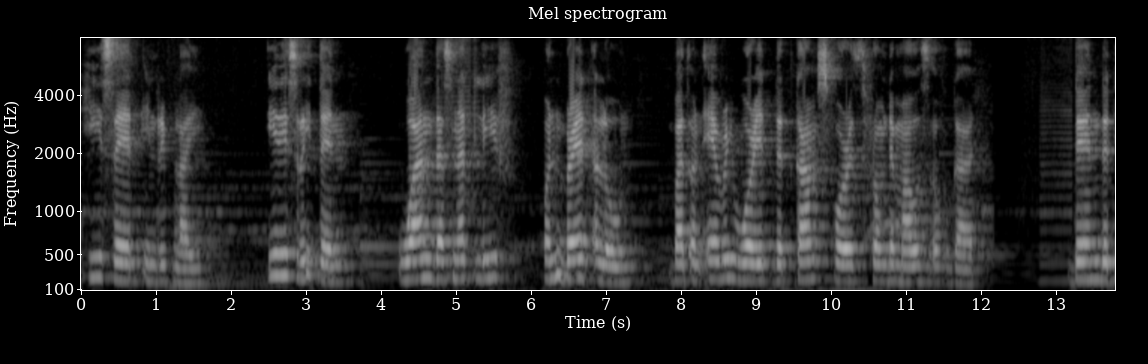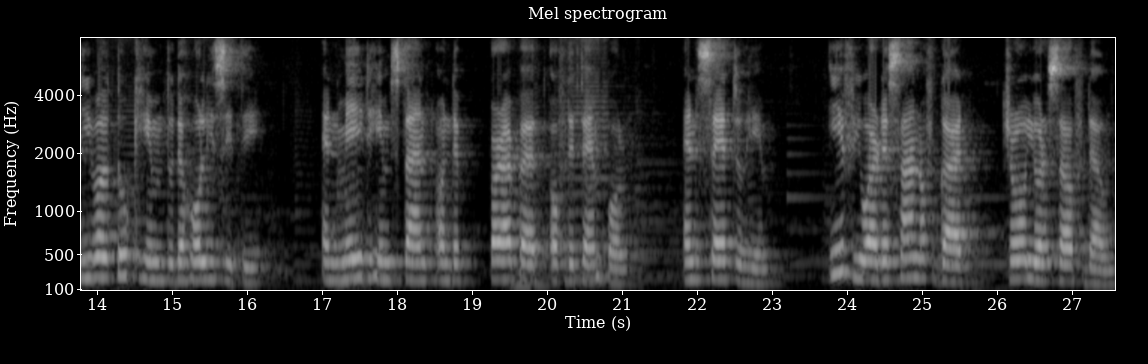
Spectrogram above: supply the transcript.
He said in reply, It is written, One does not live on bread alone, but on every word that comes forth from the mouth of God. Then the devil took him to the holy city and made him stand on the parapet of the temple and said to him, If you are the Son of God, throw yourself down.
